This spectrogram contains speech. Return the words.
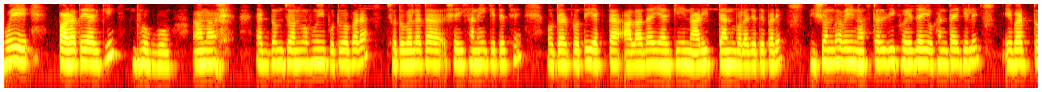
হয়ে পাড়াতে আর কি ঢুকবো। আমার একদম জন্মভূমি পটুয়াপাড়া। ছোটোবেলাটা সেইখানেই কেটেছে। ওটার প্রতি একটা আলাদাই আর কি নারীর টান বলা যেতে পারে। ভীষণভাবেই নস্টালজিক হয়ে যায় ওখানটায় গেলে। এবার তো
